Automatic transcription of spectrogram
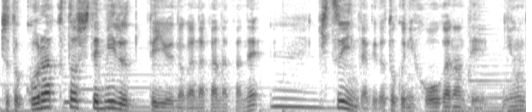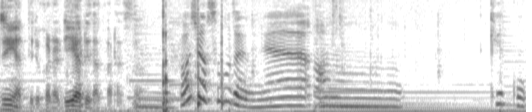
ちょっと娯楽として見るっていうのがなかなかねうん。きついんだけど特に邦画なんて日本人やってるからリアルだからさ、うん、ガジはそうだよね。あのー結構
